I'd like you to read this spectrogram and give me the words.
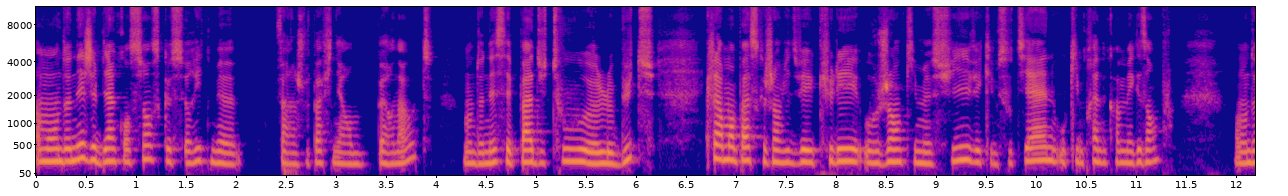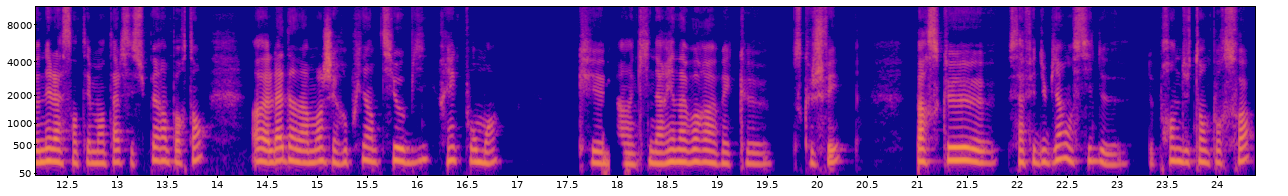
à un moment donné, j'ai bien conscience que ce rythme, enfin, je veux pas finir en burn-out. À un moment donné, c'est pas du tout le but. Clairement pas ce que j'ai envie de véhiculer aux gens qui me suivent et qui me soutiennent ou qui me prennent comme exemple. À un moment donné, la santé mentale, c'est super important. là, dernièrement, j'ai repris un petit hobby, rien que pour moi, qui, qui n'a rien à voir avec ce que je fais parce que ça fait du bien aussi de, prendre du temps pour soi.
